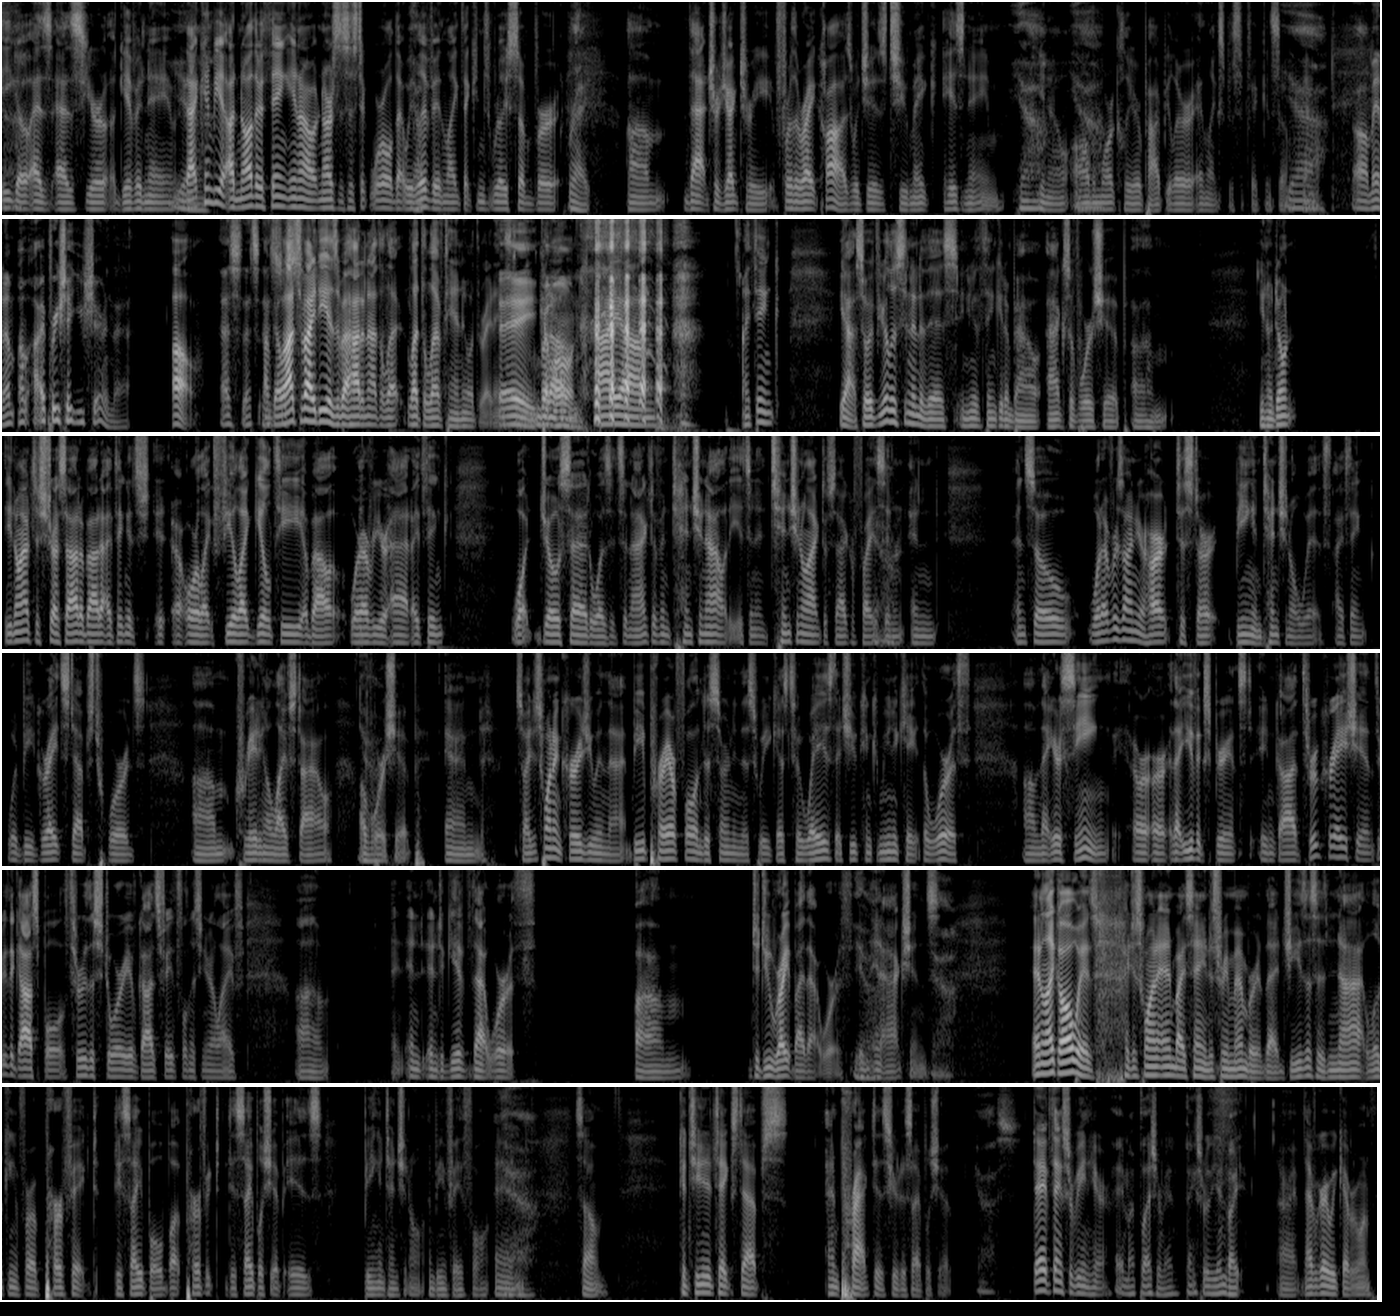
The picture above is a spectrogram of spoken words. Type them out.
ego as as your given name, Yeah. that can be another thing in our narcissistic world that we Yeah. live in, like that can really subvert right. um, that trajectory for the right cause, which is to make his name, Yeah. you know, all the more clear, popular, and like specific. And so, yeah. Oh man, I'm, I'm I appreciate you sharing that. Oh, That's that's. I've that's got lots of ideas about how to not to let let the left hand know what the right hand. Hey, doing. But, come um, on. I um, I think, yeah. So if you're listening to this and you're thinking about acts of worship, um, you know, don't you don't have to stress out about it. I think it's it, or like feel like guilty about wherever you're at. I think what Joe said was it's an act of intentionality. It's an intentional act of sacrifice, Yeah. and and and so whatever's on your heart to start being intentional with, I think would be great steps towards um, creating a lifestyle of Yeah. worship. And so I just want to encourage you in that. Be prayerful and discerning this week as to ways that you can communicate the worth um, that you're seeing or, or that you've experienced in God through creation, through the gospel, through the story of God's faithfulness in your life, um, and, and and to give that worth, um, to do right by that worth in, in actions. Yeah. And like always, I just want to end by saying just remember that Jesus is not looking for a perfect disciple, but perfect discipleship is being intentional and being faithful. And Yeah. so continue to take steps and practice your discipleship. Yes. Dave, thanks for being here. Hey, my pleasure, man. Thanks for the invite. All right. Have a great week, everyone.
